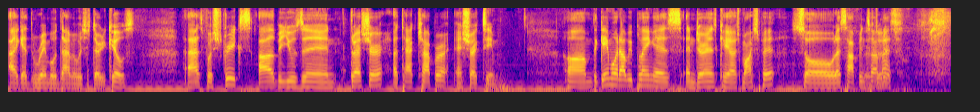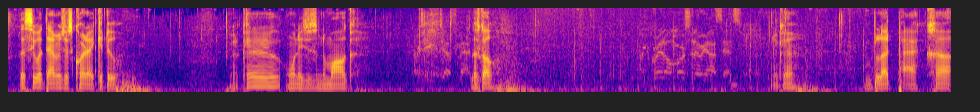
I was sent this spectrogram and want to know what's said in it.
I get Rainbow Diamond which is 30 kills. As for streaks, I'll be using Thresher, Attack Chopper, and Strike Team. Um, the game mode I'll be playing is Endurance Chaos Mosh Pit. So let's hop into let's our match. This. Let's see what damage this Cordite could do. Okay, one is using the Mog. Let's go. Okay. Blood pack. Uh,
